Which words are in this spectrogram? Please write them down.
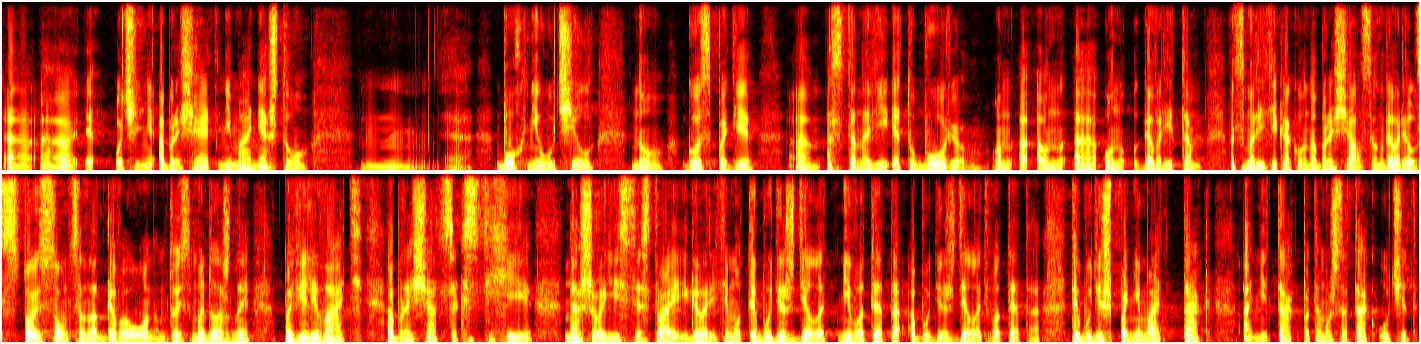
э, очень обращает внимание, что Бог не учил, но, Господи, э, останови эту бурю. Он, э, он, он говорит там, вот смотрите, как он обращался. Он говорил, стой солнце над Гаваоном. То есть мы должны повелевать, обращаться к стихии нашего естества и говорить ему, ты будешь делать не вот это, а будешь делать вот это. Ты будешь понимать так, а не так, потому что так учит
